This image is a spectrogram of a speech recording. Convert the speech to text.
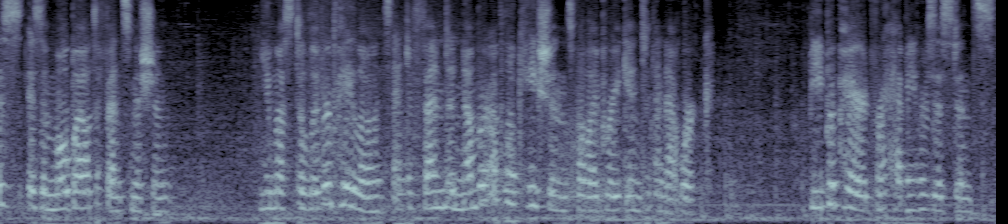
This is a mobile defense mission. You must deliver payloads and defend a number of locations while I break into the network. Be prepared for heavy resistance.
